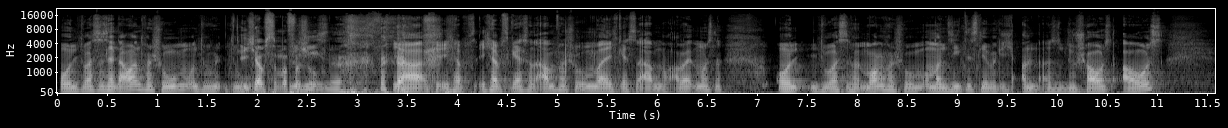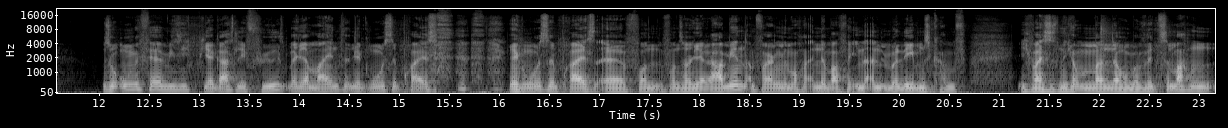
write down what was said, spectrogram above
Und du hast es ja dauernd verschoben und du. du ich hab's immer verschoben, siehst, ja. Ja, okay, ich hab's, ich hab's gestern Abend verschoben, weil ich gestern Abend noch arbeiten musste. Und du hast es heute Morgen verschoben und man sieht es dir wirklich an. Also du schaust aus, so ungefähr wie sich Pierre Gasly fühlt, weil er meinte, der große Preis, der große Preis äh, von, von Saudi-Arabien am vergangenen Wochenende war für ihn ein Überlebenskampf. Ich weiß jetzt nicht, ob man darüber Witze machen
